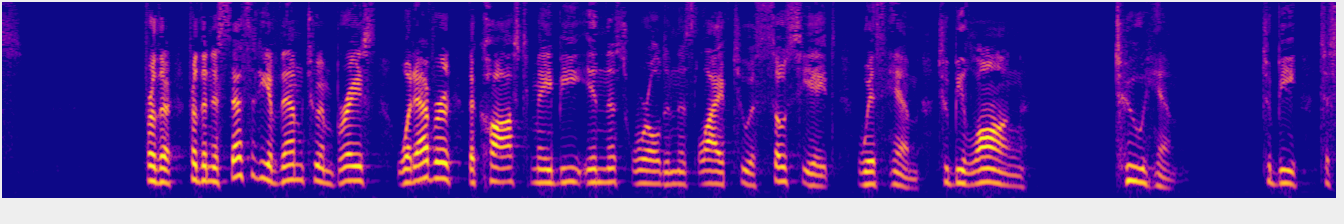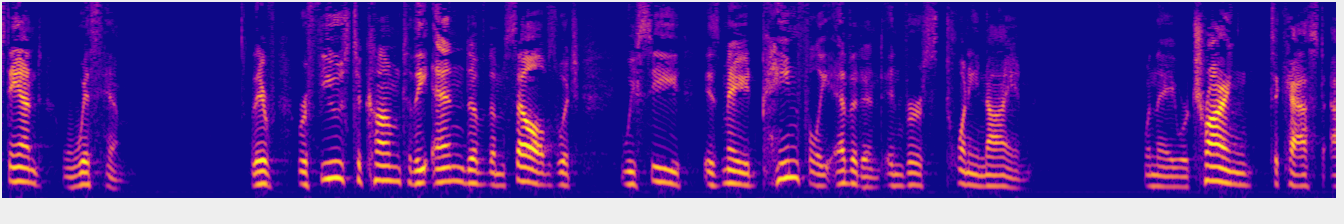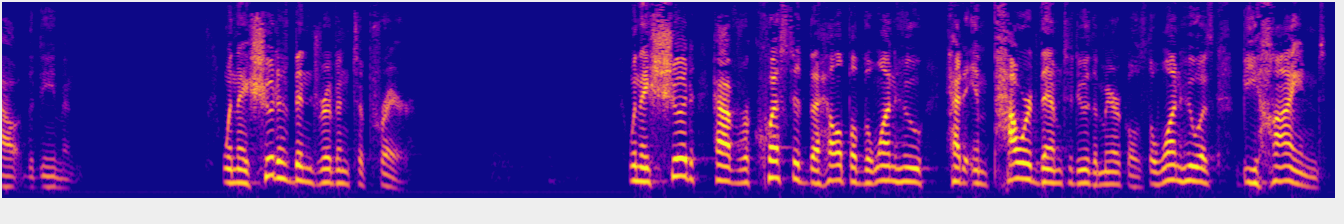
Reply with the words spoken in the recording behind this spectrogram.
For the, for the necessity of them to embrace whatever the cost may be in this world, in this life, to associate with Him, to belong to Him. to be, to stand with him. They've refused to come to the end of themselves, which we see is made painfully evident in verse 29 when they were trying to cast out the demon. When they should have been driven to prayer. When they should have requested the help of the one who had empowered them to do the miracles, the one who was behind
